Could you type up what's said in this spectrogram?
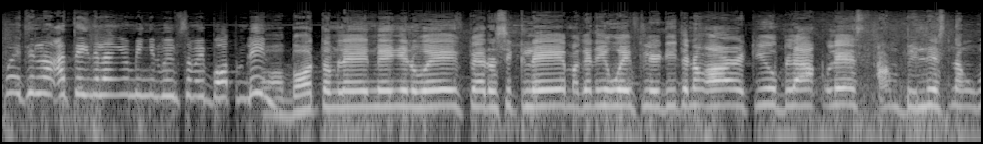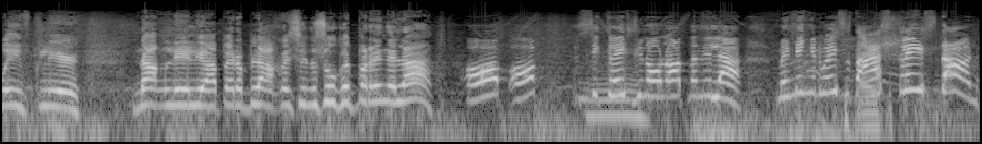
Pwede lang atay na lang yung minion wave sa may bottom lane. Oh, bottom lane, minion wave. Pero si Clay, maganda yung wave clear dito ng RQ. Blacklist, ang bilis ng wave clear ng Lilia. Pero Blacklist, sinusugat pa rin nila. Op, op. Si Clay sinone out na nila. May minion wave sa taas. Clay's down.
